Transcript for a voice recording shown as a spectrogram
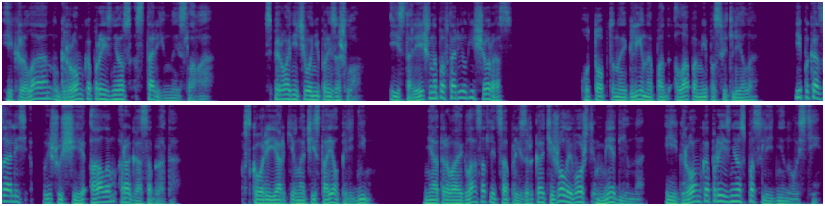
и Крылан громко произнес старинные слова. Сперва ничего не произошло, и старейшина повторил еще раз. Утоптанная глина под лапами посветлела, и показались пышущие алым рога собрата. Вскоре яркий в ночи стоял перед ним. Не отрывая глаз от лица призрака, тяжелый вождь медленно и громко произнес последние новости.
